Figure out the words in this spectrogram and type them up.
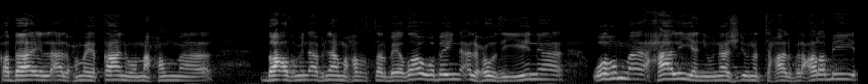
قبائل الحميقان ومعهم بعض من أبناء محافظة البيضاء وبين الحوثيين وهم حاليا يناشدون التحالف العربي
